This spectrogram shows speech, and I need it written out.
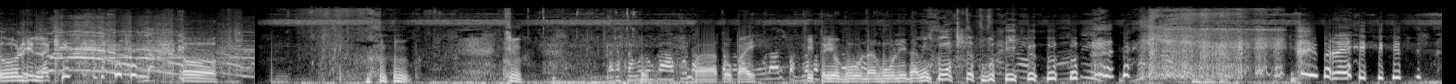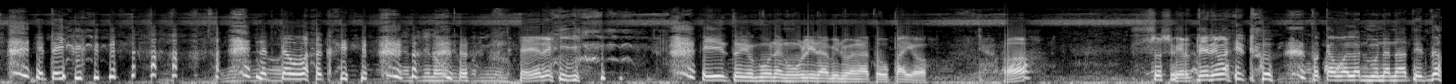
Huli laki. oh. Nakasama ng kahapon. Patupay. Ito yung unang huli namin mga tupay. Pare. Ito yung... Natawa ko. Ayan. Ito yung unang huli namin mga tupay oh. Oh? So swerte naman ito. Pagkawalan muna natin to.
